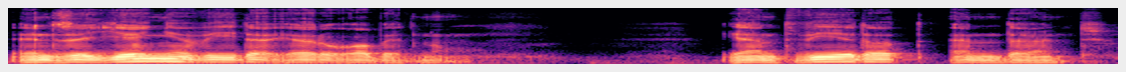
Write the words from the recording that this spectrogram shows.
En ze gingen wieder ihre Arbeit noch. Entweder en deunt. Die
